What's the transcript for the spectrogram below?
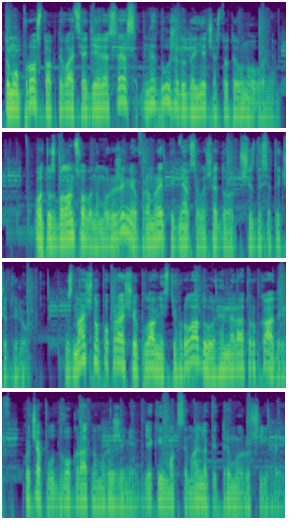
тому просто активація DLSS не дуже додає частоти оновлення. От у збалансованому режимі фреймрейт піднявся лише до 64. Значно покращує плавність ігроладу генератор кадрів, хоча б у двократному режимі, який максимально підтримує рушій гри.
